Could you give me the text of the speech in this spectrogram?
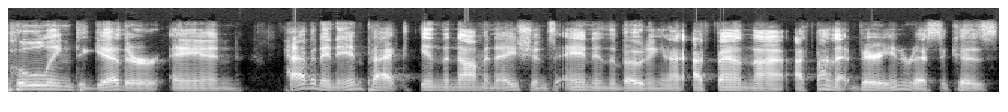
pooling together and having an impact in the nominations and in the voting. And I, I found that I find that very interesting because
